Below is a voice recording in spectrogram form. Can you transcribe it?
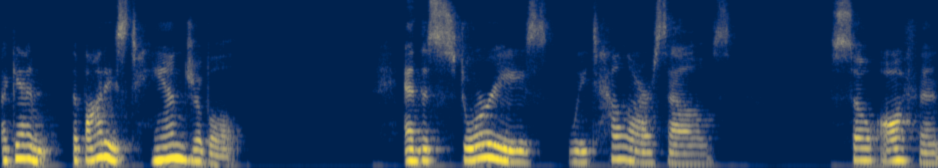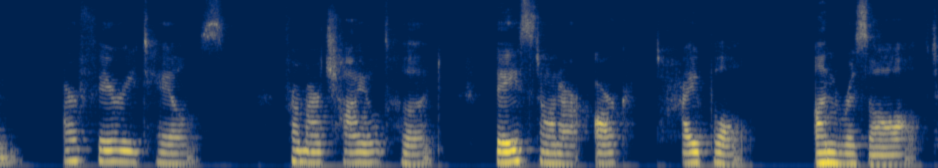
again the body's tangible and the stories we tell ourselves so often are fairy tales from our childhood based on our archetypal, unresolved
